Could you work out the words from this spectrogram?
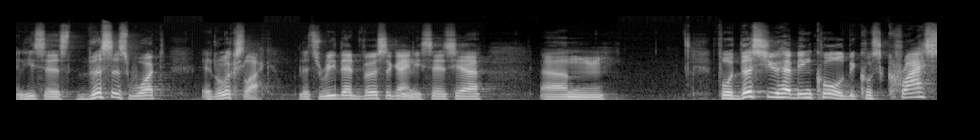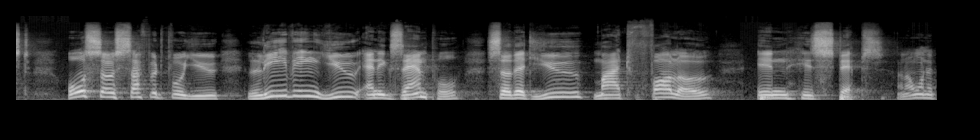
And he says, This is what it looks like. Let's read that verse again. He says here, um, For this you have been called, because Christ also suffered for you, leaving you an example so that you might follow in his steps. And I want to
